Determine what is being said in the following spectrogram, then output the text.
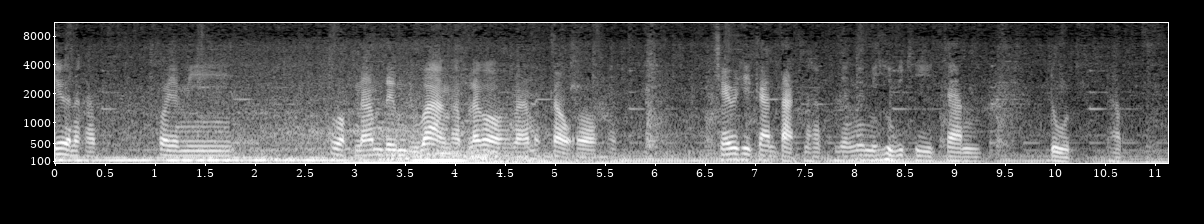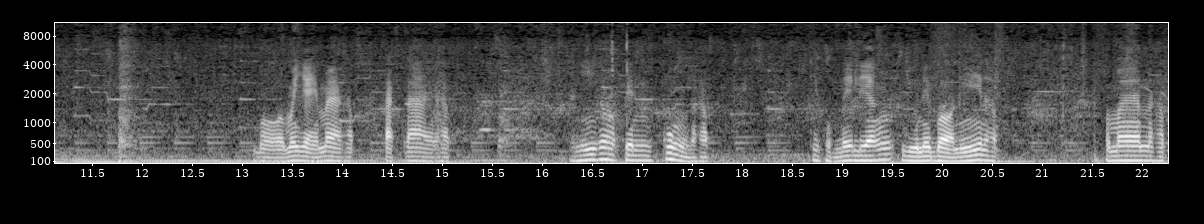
เยอะนะครับ ก็จะมีพวกน้ำดื่มอยู่บ้างครับ แล้วก็น้ำเก่าออกครับ ใช้วิธีการตักนะครับ ยังไม่มีวิธีการดูดครับ บ่อไม่ใหญ่มากครับ ตักได้นะครับ อันนี้ก็เป็นกุ้งนะครับ ที่ผมได้เลี้ยงอยู่ในบ่อนี้นะครับ ประมาณนะครับ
